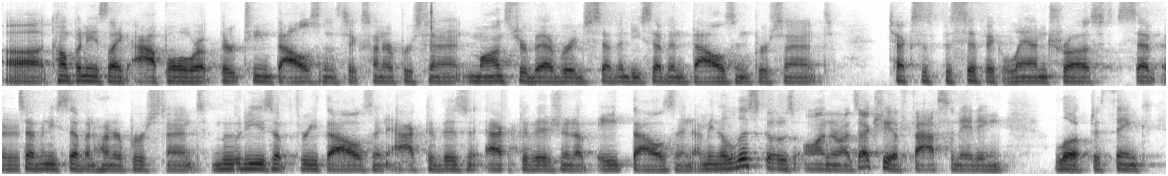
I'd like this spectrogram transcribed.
uh, companies like apple were up 13600% monster beverage 77000% texas pacific land trust 7700% moody's up 3000 activision, activision up 8000 i mean the list goes on and on. It's actually a fascinating look to think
